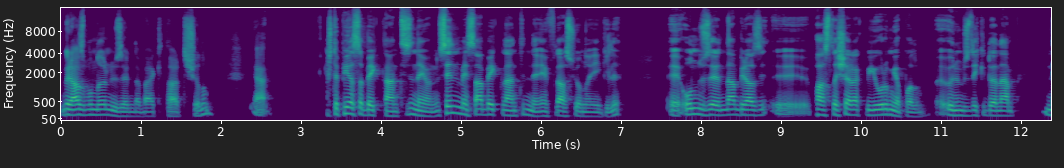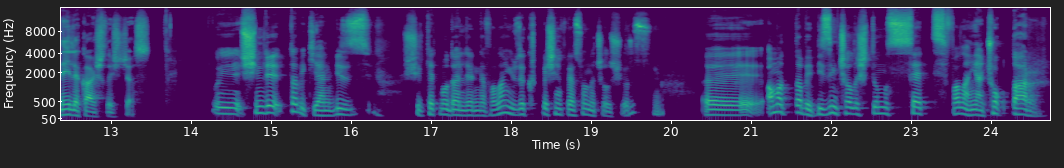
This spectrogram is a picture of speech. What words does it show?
Biraz bunların üzerinde belki tartışalım. Yani işte piyasa beklentisi ne yönde? Senin mesela beklentin ne enflasyonla ilgili? Ee, onun üzerinden biraz e, paslaşarak bir yorum yapalım. Önümüzdeki dönem neyle karşılaşacağız? Ee, Şimdi tabii ki yani biz şirket modellerinde falan %45 enflasyonla çalışıyoruz. Ee, ama tabii bizim çalıştığımız set falan yani çok dar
